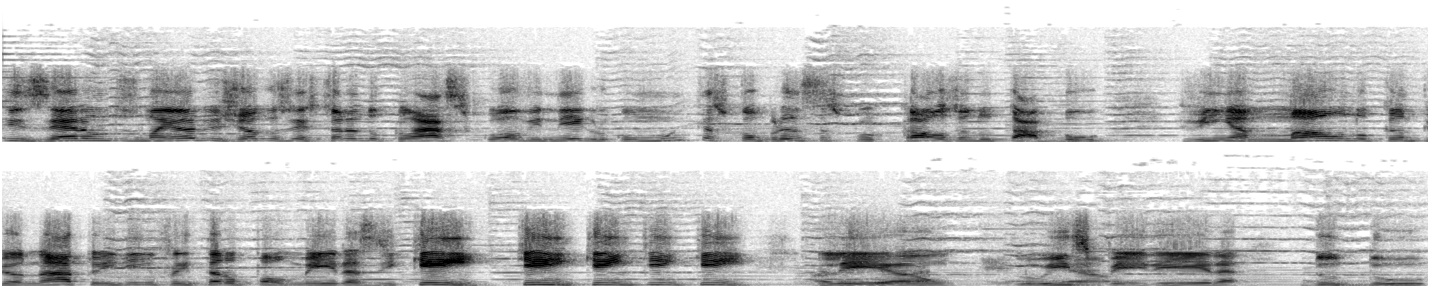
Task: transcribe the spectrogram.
fizeram um dos maiores jogos da história do clássico. O Alvinegro, com muitas cobranças por causa do tabu, vinha mal no campeonato e iria enfrentar o Palmeiras. E quem? Quem? Quem? Quem? Quem? Leão, Luiz Leão. Pereira, Dudu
